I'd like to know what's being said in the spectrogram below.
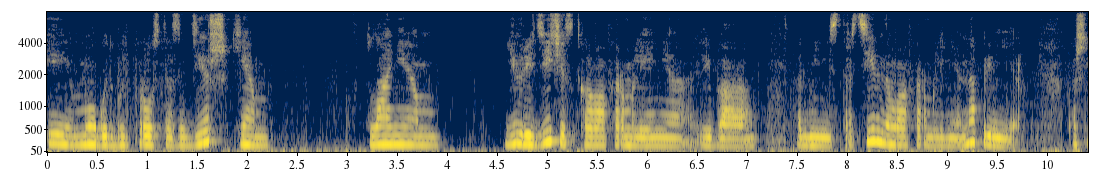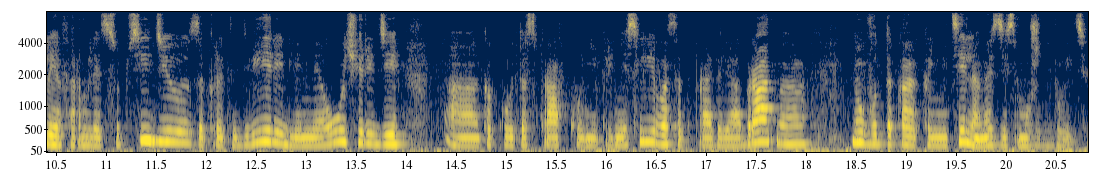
И могут быть просто задержки в плане юридического оформления, либо административного оформления. Например, пошли оформлять субсидию, закрыты двери, длинные очереди, а, какую-то справку не принесли, вас отправили обратно, ну, вот такая канитель, она здесь может быть.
